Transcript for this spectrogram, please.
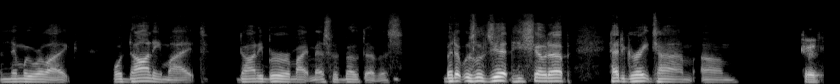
And then we were like, well, Donnie might. Donnie Brewer might mess with both of us. But it was legit. He showed up, had a great time. Um, Good.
